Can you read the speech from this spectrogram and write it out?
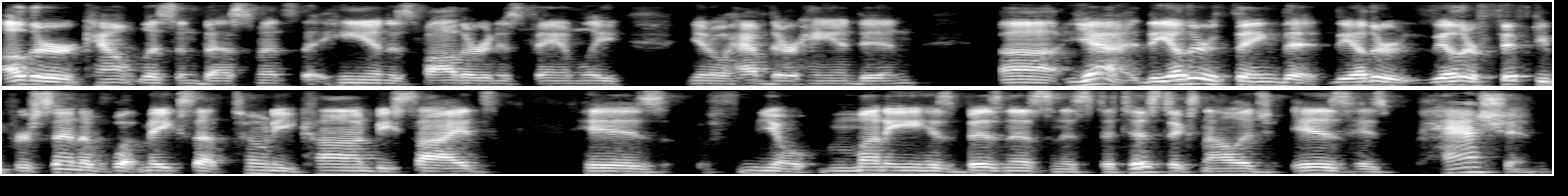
other countless investments that he and his father and his family, you know, have their hand in uh, yeah, the other thing that the other the other fifty percent of what makes up Tony Khan, besides his you know money, his business, and his statistics knowledge, is his passion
